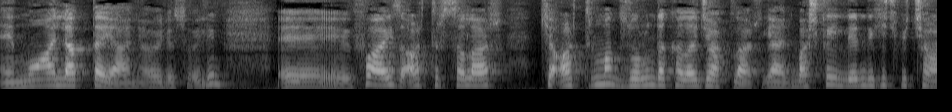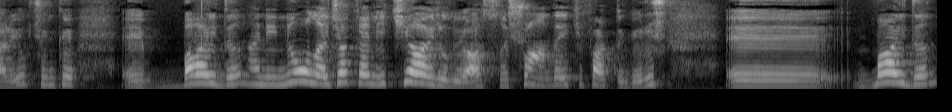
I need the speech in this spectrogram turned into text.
e, muallakta yani öyle söyleyeyim. E, faiz artırsalar ki arttırmak zorunda kalacaklar. Yani başka illerinde hiçbir çare yok. Çünkü e, Biden hani ne olacak yani ikiye ayrılıyor aslında şu anda iki farklı görüş. E, Biden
